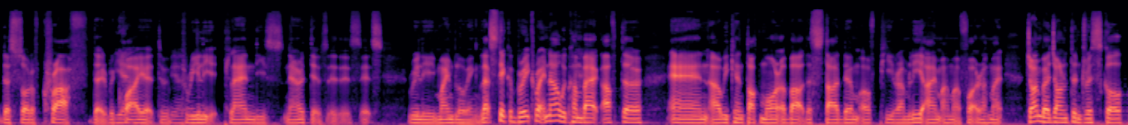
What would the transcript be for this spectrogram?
the sort of craft that it Yeah, required to yeah. really plan these narratives, it- it's it's really mind blowing. Let's take a break right now. We'll come Okay. back after, and uh, we can talk more about the stardom of P. Ramlee. I'm Ahmad Fuad Rahmat, joined by Jonathan Driscoll,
